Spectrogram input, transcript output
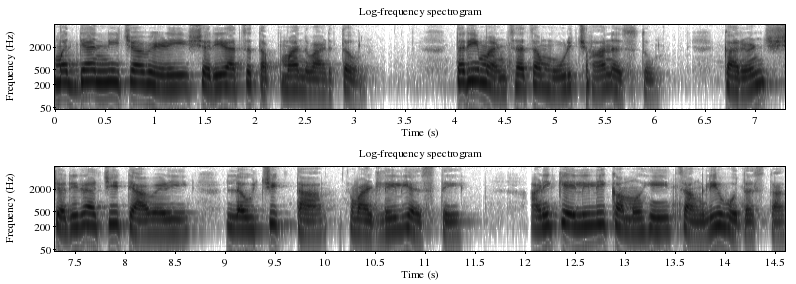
मध्यान्नीच्या वेळी शरीराचं तापमान वाढतं. तरी माणसाचा मूड छान असतो. कारण शरीराची त्यावेळी लवचिकता वाढलेली असते आणि केलेली कामंही चांगली होत असतात.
